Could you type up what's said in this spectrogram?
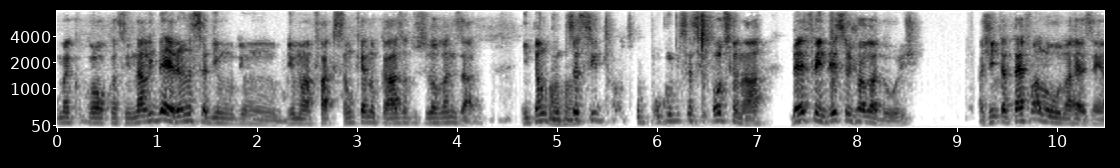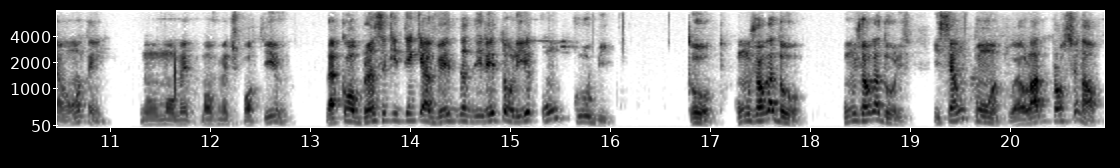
como é que eu coloco assim, na liderança de, um, de, um, de uma facção, que é no caso a torcida organizada. Então, o clube, uhum. precisa se, o, o clube precisa se posicionar, defender seus jogadores. A gente até falou na resenha ontem, no momento, movimento esportivo, da cobrança que tem que haver da diretoria com o clube, ou com o jogador, com os jogadores. Isso é um ponto, é o lado profissional.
